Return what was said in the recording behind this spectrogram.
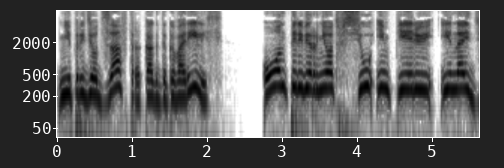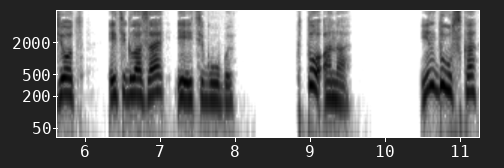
не придет завтра, как договорились, он перевернет всю империю и найдет эти глаза и эти губы. Кто она? Индуска,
